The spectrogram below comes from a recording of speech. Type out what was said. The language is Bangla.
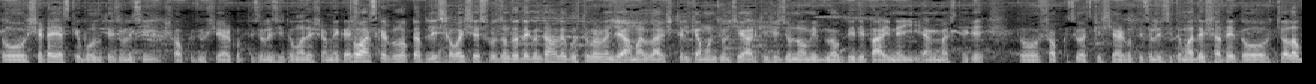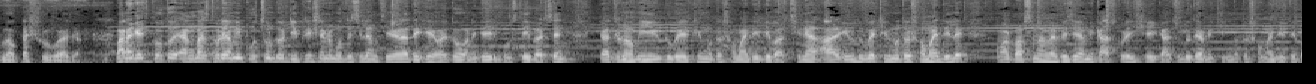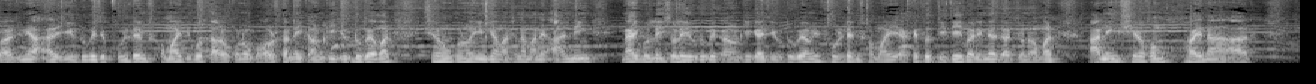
তো, সেটাই আজকে বলতে চলেছি সব কিছু শেয়ার করতে চলেছি তোমাদের সামনে, guys। তো, আজকের ব্লগটা প্লিজ সবাই শেষ পর্যন্ত দেখবেন, তাহলে বুঝতে পারবেন যে আমার লাইফস্টাইল কেমন চলছে, আর কিসের জন্য আমি ব্লগ দিতে পারি নাই। ইয়াং মাস থেকে। তো সব কিছু আজকে শেয়ার করতে চলেছি তোমাদের সাথে। তো চলো ব্লগটা শুরু করা যাক। মানে গেছ গত এক মাস ধরে আমি প্রচণ্ড ডিপ্রেশনের মধ্যে ছিলাম। চেহারা দেখে হয়তো অনেকেই বুঝতেই পারছেন। যার জন্য আমি ইউটিউবে ঠিকমতো সময় দিতে পারছি না। আর ইউটিউবে ঠিকমতো সময় দিলে আমার পার্সোনাল লাইফে যে আমি কাজ করি, সেই কাজগুলোতে আমি ঠিকমতো সময় দিতে পারি না আর ইউটিউবে যে ফুল টাইম সময় দিব, তারও কোনো ভরসা নেই। কারণ কি ইউটিউবে আমার সেরকম কোনো ইনকাম আসে না। মানে আর্নিং নাই বললেই চলে ইউটিউবে কারণ কি গাছ ইউটিউবে আমি ফুল টাইম সময় একে তো দিতেই পারি না। যার জন্য আমার আর্নিং সেরকম হয় না। আর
